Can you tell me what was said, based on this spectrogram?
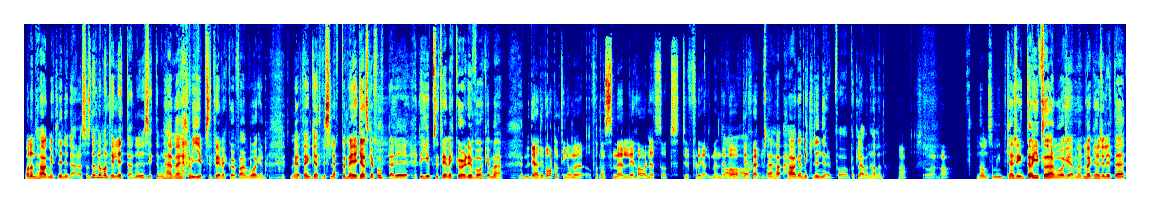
var någon hög mittlinje där och så snubblade man till lite. Nu sitter man här med, med gips i tre veckor på armbågen. Men jag tänker att vi släpper mig ganska fort där. Det är, det är gips i tre veckor och det är att åka med. Men det hade varit någonting om jag fått någon smäll i hörnet så att du flög, men det var av dig själv. Ja, hö, höga mittlinjer på, på Klövenhallen. Ja, så ja. Någon som kanske inte har gipsad armbåge, men, men kanske lite,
